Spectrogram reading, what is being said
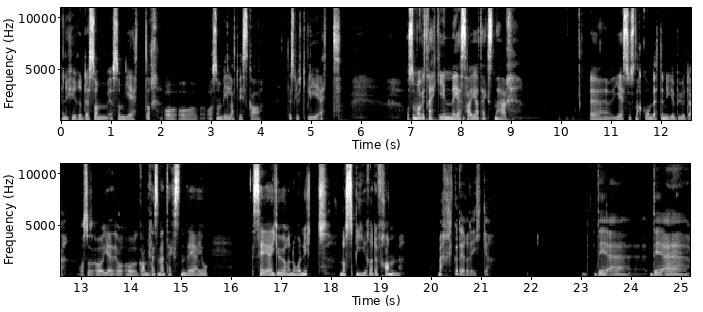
en hyrde som, som gjeter, og, og, og, som vil at vi skal til slutt bli ett. Og så må vi trekke inn Jesaja-teksten her. Uh, Jesus snakker om dette nye budet. Også, og, og, og Gammeltestament-teksten, det er jo Se, jeg gjør noe nytt. Nå spirer det fram. Merker dere det ikke? Det er, det er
